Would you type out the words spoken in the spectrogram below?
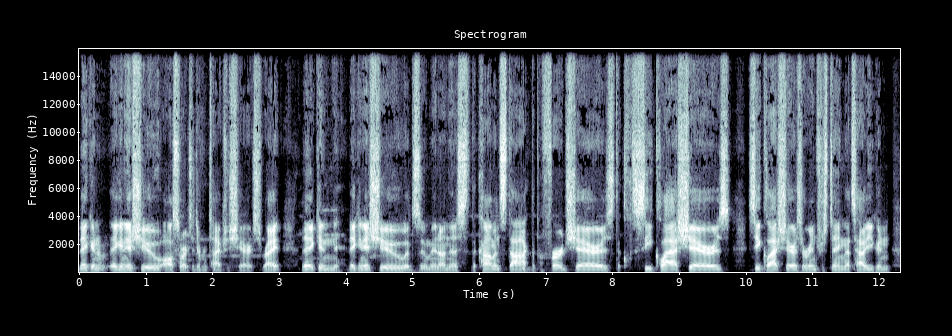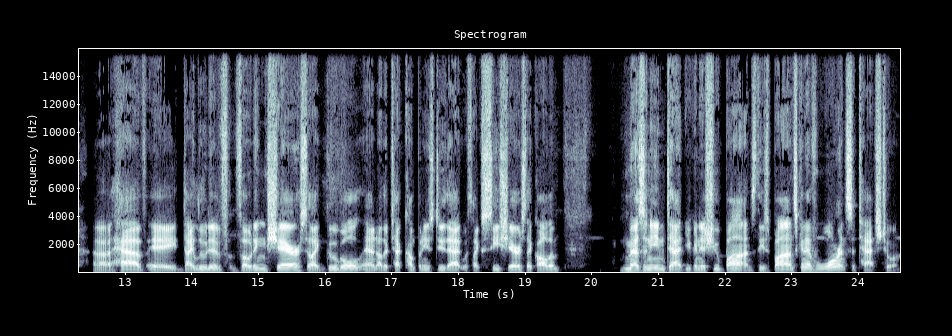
they can they can issue all sorts of different types of shares, right? They can they can issue. Let's zoom in on this: the common stock, the preferred shares, the C class shares. C class shares are interesting. That's how you can uh, have a dilutive voting share. So, like Google and other tech companies do that with like C shares, they call them. Mezzanine debt, you can issue bonds. These bonds can have warrants attached to them.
